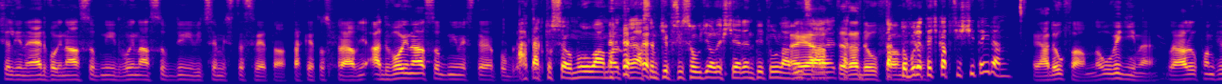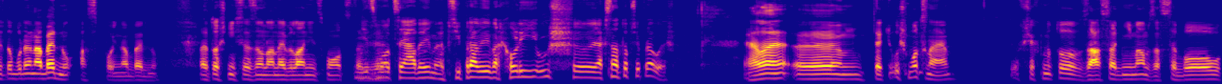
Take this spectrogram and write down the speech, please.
čili ne dvojnásobný, dvojnásobný vícemistr světa, tak je to správně, a dvojnásobný mistr republiky. A tak to se omlouvám, ale teda já jsem ti přisoudil ještě jeden titul navíc, já ale teda tak, doufám, tak to bude že- teďka příští týden. Já doufám, no uvidíme. Já doufám, že to bude na bednu, aspoň na bednu. Letošní sezona nebyla nic moc. Takže... Nic moc, já vím. Přípravy vrcholí už, jak se na to připravuješ? Hele, ehm, teď už moc ne. Všechno to zásadní mám za sebou.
